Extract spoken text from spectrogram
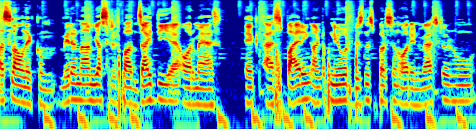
अस्सलाम वालेकुम। मेरा नाम यासर इरफात जायदी है और मैं एक एस्पायरिंग एंटरप्रेन्योर बिज़नेस पर्सन और इन्वेस्टर हूँ।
